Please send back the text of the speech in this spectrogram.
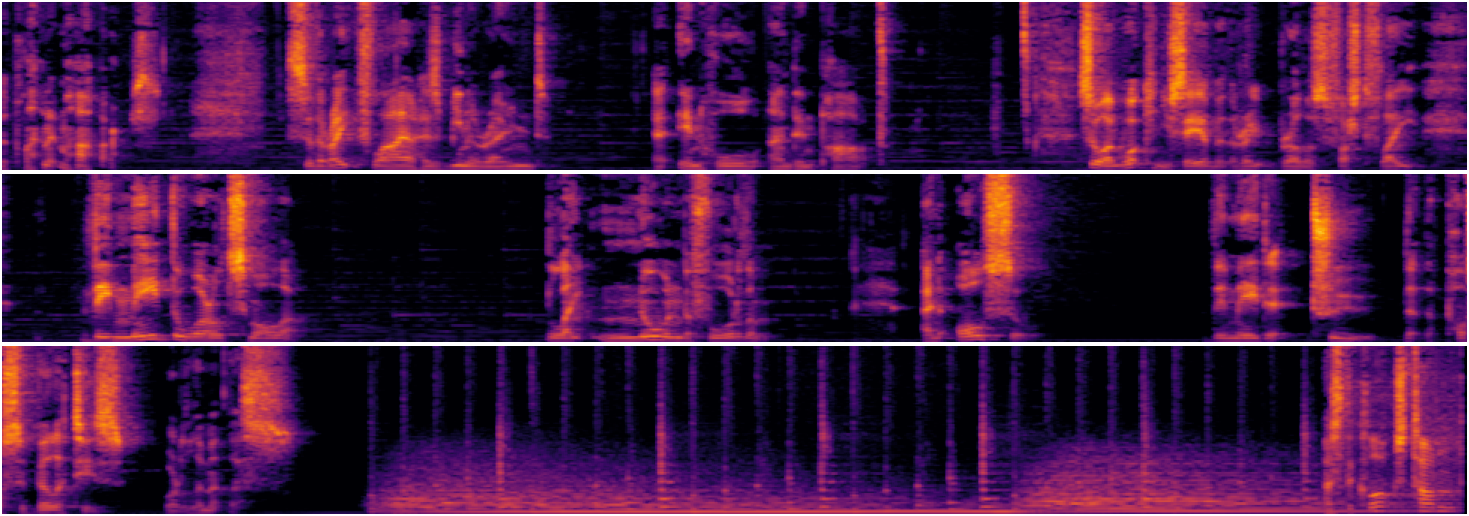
the planet Mars. So the Wright Flyer has been around uh, in whole and in part. So, uh, what can you say about the Wright brothers' first flight? They made the world smaller, like no one before them. And also, they made it true that the possibilities were limitless. As the clocks turned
